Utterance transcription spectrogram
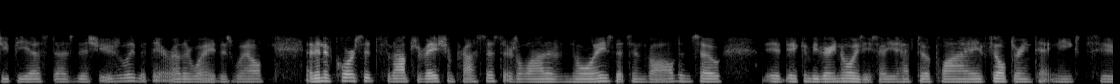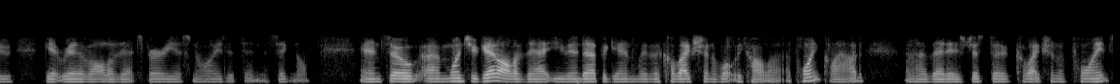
GPS does this usually, but there are other ways as well. And then, of course, it's an observation process. There's a lot of noise that's involved, and so it, it can be very noisy. So you have to apply filtering techniques to get rid of all of that spurious noise that's in the signal. And so um, once you get all of that, you end up again with a collection of what we call a, a point cloud uh, that is just a collection of points,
